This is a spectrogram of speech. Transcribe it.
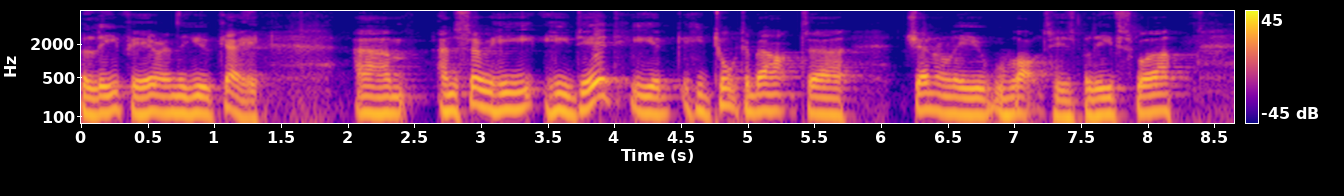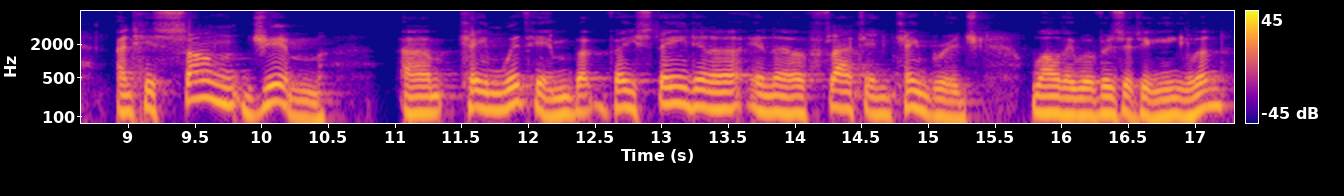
belief here in the UK. Um, and so he, he did. He, had, he talked about uh, generally what his beliefs were. And his son, Jim, um, came with him, but they stayed in a, in a flat in Cambridge while they were visiting England.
